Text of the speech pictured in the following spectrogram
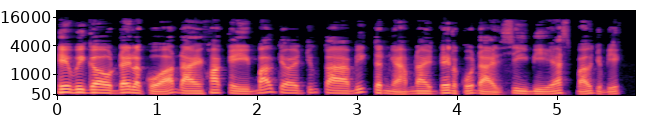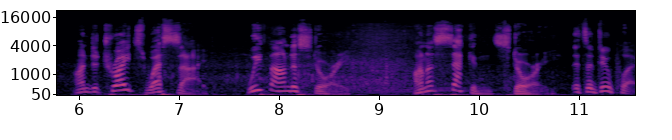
Here we go. Đây là của Đài Hoa Kỳ báo cho chúng ta biết tin ngày hôm nay. Đây là của Đài CBS báo cho biết. On Detroit's west side, we found a story on a second story. It's a duplex.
